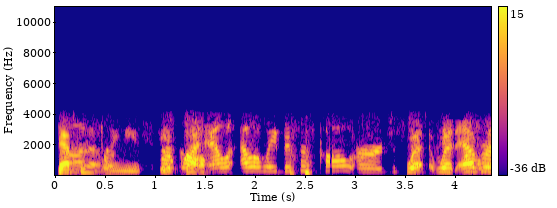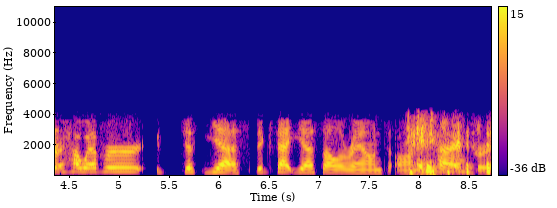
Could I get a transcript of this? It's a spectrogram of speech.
Definitely uh, needs to for, be for a what? call. L- LOA business call or just What, an whatever, LOA however, just yes, big fat yes all around on it, Okay. for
